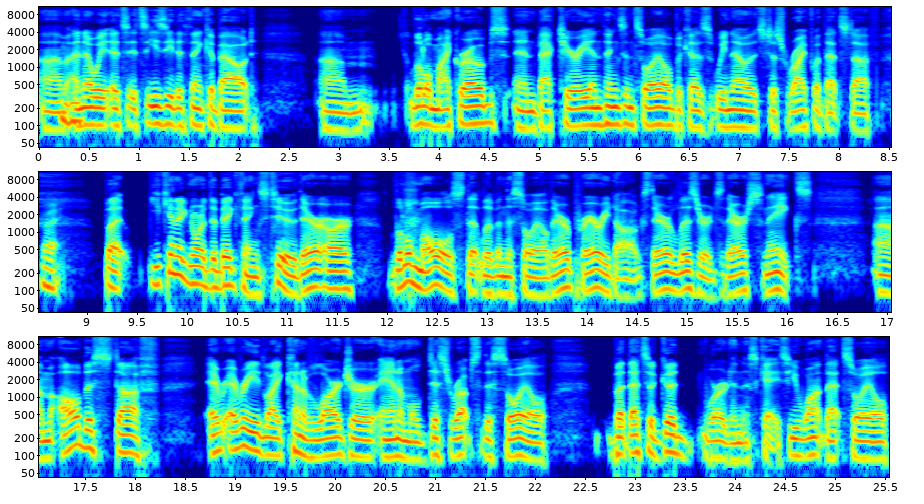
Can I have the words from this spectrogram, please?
Um, I know we, it's it's easy to think about um, little microbes and bacteria and things in soil because we know it's just rife with that stuff. Right. But you can't ignore the big things too. There are little moles that live in the soil. There are prairie dogs. There are lizards. There are snakes. Um, all this stuff, every, every like kind of larger animal disrupts the soil but that's a good word in this case. You want that soil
